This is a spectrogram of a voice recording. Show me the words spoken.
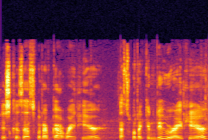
just because that's what I've got right here. That's what I can do right here.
